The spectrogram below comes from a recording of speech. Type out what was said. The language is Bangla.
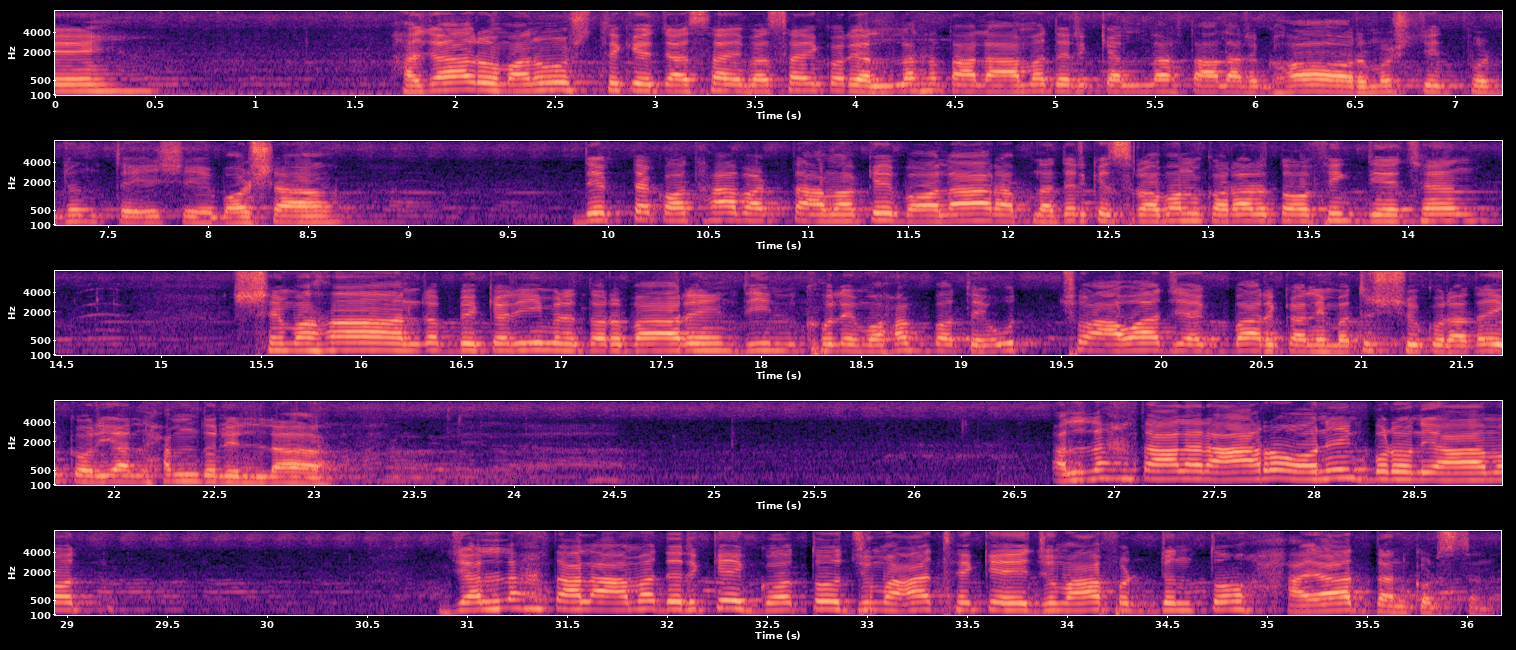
হাজারো মানুষ থেকে যাচাই বাছাই করে আল্লাহ তালা আমাদেরকে আল্লাহ তালার ঘর, মসজিদ পর্যন্ত এসে বসা। দু একটা কথাবার্তা আমাকে বলার, আপনাদেরকে শ্রবণ করার তৌফিক দিয়েছেন। সে মহান রব্বে করিমের দরবারে দিল খুলে মোহাব্বতে উচ্চ আওয়াজে একবার কালিমাত শুকুর আদায় করি, আলহামদুলিল্লাহ। আল্লাহ তালার আরও অনেক বড় নিয়ামত যে আল্লাহ তালা আমাদেরকে গত জুমা থেকে জুমা পর্যন্ত হায়াত দান করছেন।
